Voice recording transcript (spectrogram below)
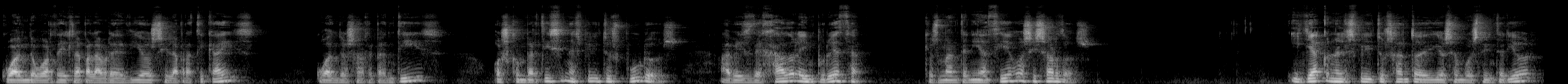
Cuando guardéis la palabra de Dios y la practicáis, cuando os arrepentís, os convertís en espíritus puros, habéis dejado la impureza, que os mantenía ciegos y sordos. Y ya con el Espíritu Santo de Dios en vuestro interior,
